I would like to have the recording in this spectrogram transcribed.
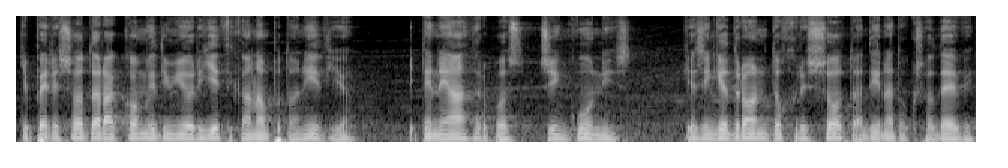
και περισσότερα ακόμη δημιουργήθηκαν από τον ίδιο, γιατί είναι άνθρωπος τσιγκούνη και συγκεντρώνει το χρυσό του αντί να το ξοδεύει.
